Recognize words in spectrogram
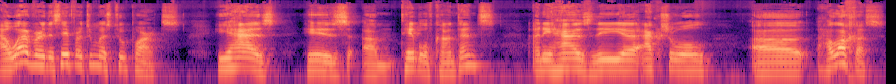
However, the Sefer Truma has two parts. He has his um, table of contents and he has the uh, actual uh, halachas.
